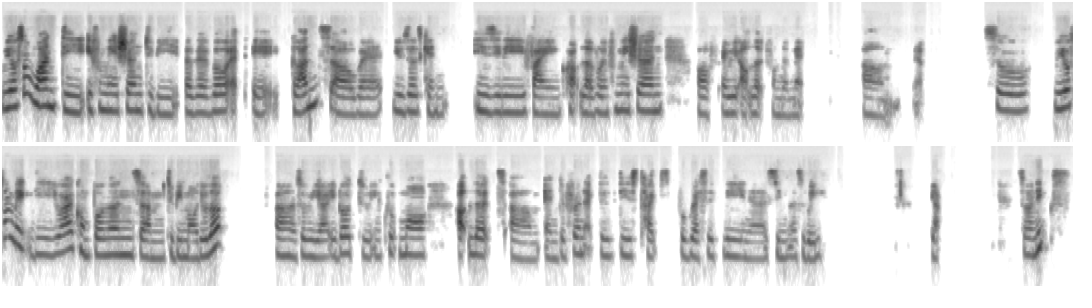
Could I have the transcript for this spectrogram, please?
we also want the information to be available at a glance uh, where users can easily find crowd level information of every outlet from the map. Um, yeah. So we also make the UI components um, to be modular. Uh, so we are able to include more outlets um, and different activities types progressively in a seamless way. Yeah. So next.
